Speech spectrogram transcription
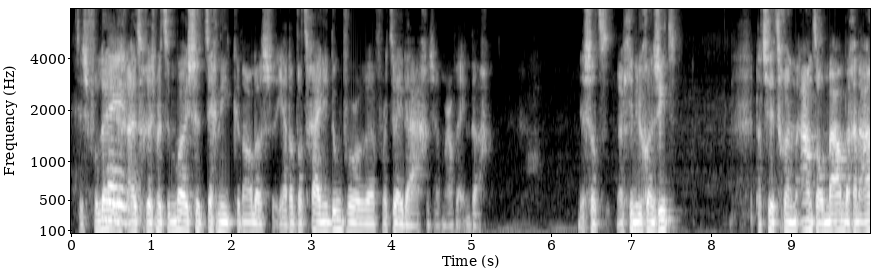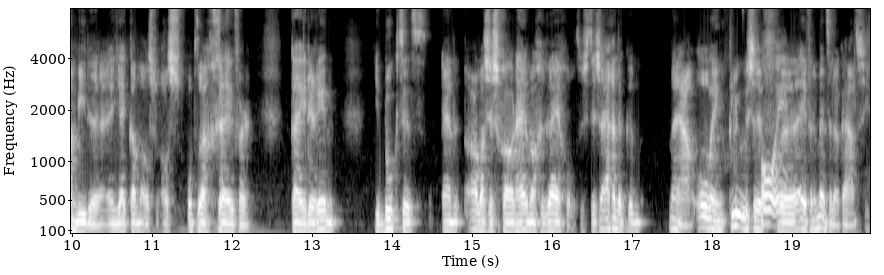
Het is volledig Nee. uitgerust met de mooiste techniek en alles. Ja, dat, dat ga je niet doen voor, eh, voor twee dagen, zeg maar, of één dag. Dus dat, wat je nu gewoon ziet, dat ze dit gewoon een aantal maanden gaan aanbieden. En jij kan als, als opdrachtgever, kan je erin, je boekt het en alles is gewoon helemaal geregeld. Dus het is eigenlijk een, nou ja, all-inclusive All-in. eh, evenementenlocatie.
